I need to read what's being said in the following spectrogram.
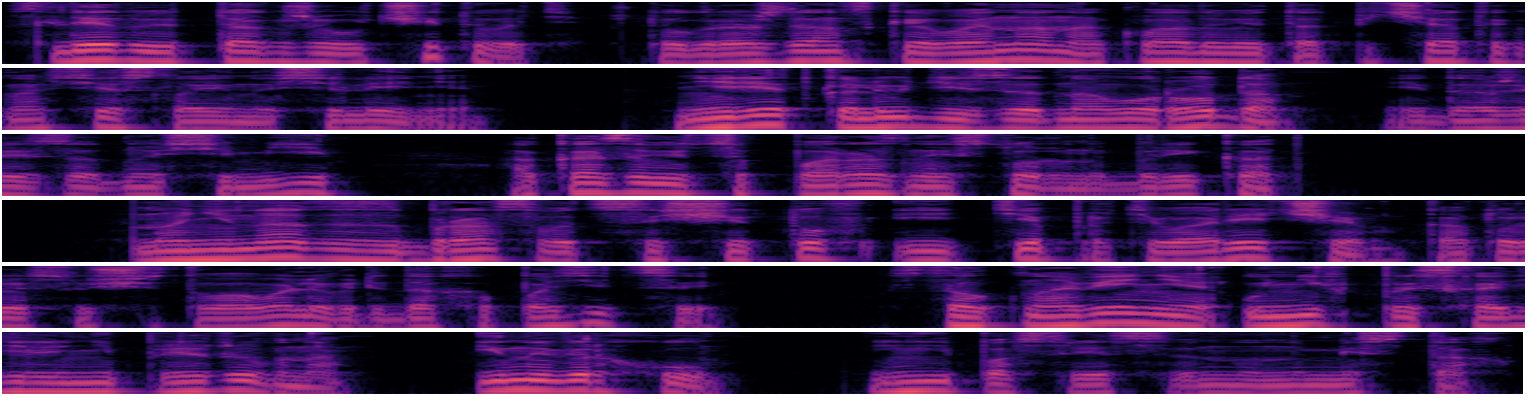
Следует также учитывать, что гражданская война накладывает отпечаток на все слои населения. Нередко люди из одного рода и даже из одной семьи оказываются по разные стороны баррикад. Но не надо сбрасывать со счетов и те противоречия, которые существовали в рядах оппозиции. Столкновения у них происходили непрерывно, и наверху, и непосредственно на местах.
